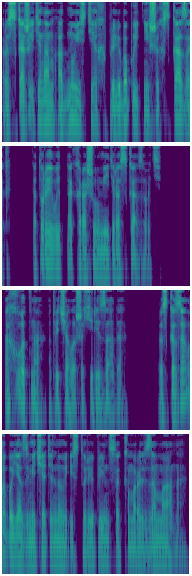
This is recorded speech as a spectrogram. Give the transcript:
«Расскажите нам одну из тех прелюбопытнейших сказок, которые вы так хорошо умеете рассказывать». «Охотно», — отвечала Шахерезада. Рассказала бы я замечательную историю принца Камаральзамана,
